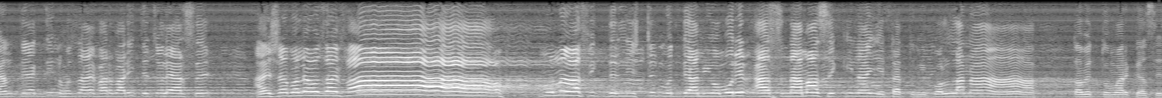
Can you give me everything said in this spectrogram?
কানতে একদিন হোজাইফার বাড়িতে চলে আসে। আয়েশা বলে হোজাইফা মুনাফিকদের লিস্টের মধ্যে আমি অমরের আস নাম আছে কি নাই এটা তুমি বললা না। তবে তোমার কাছে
